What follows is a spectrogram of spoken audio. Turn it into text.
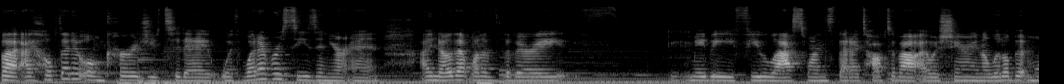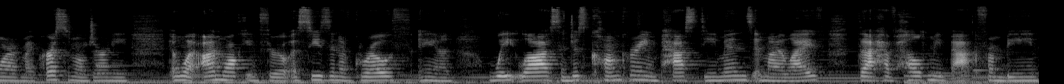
but I hope that it will encourage you today with whatever season you're in. I know that one of the very maybe few last ones that I talked about, I was sharing a little bit more of my personal journey and what I'm walking through a season of growth and weight loss and just conquering past demons in my life that have held me back from being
